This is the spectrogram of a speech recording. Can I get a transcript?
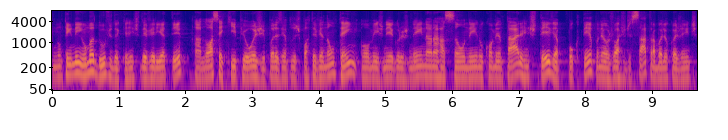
não tem nenhuma dúvida que a gente deveria ter. A nossa equipe hoje, por exemplo, do Sport TV não tem homens negros nem na narração nem no comentário. A gente teve há pouco tempo, né? O Jorge de Sá trabalhou com a gente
